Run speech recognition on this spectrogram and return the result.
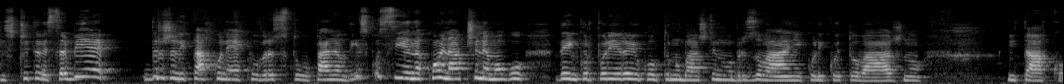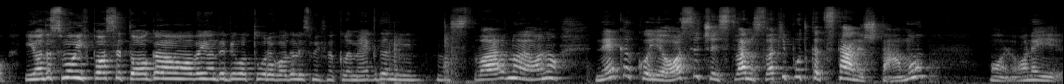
iz čitave Srbije držali tako neku vrstu panel diskusije na koje načine mogu da inkorporiraju kulturnu baštinu u obrazovanje, koliko je to važno I tako. I onda smo ih posle toga, ovaj, onda je bilo tura, vodili smo ih na Klemegdan i ma, stvarno je ono, nekako je osjećaj, stvarno, svaki put kad staneš tamo, ono, onaj,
